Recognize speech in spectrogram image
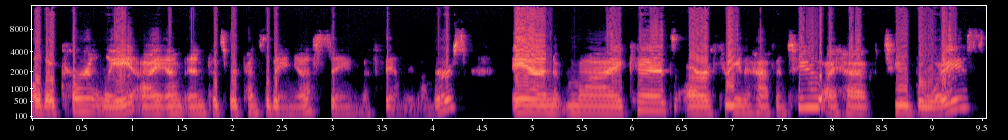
Although currently I am in Pittsburgh, Pennsylvania, staying with family members. And my kids are three and a half and two. I have two boys,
